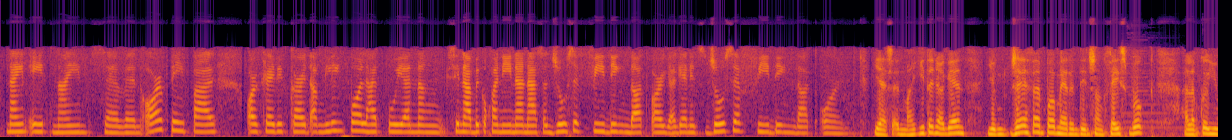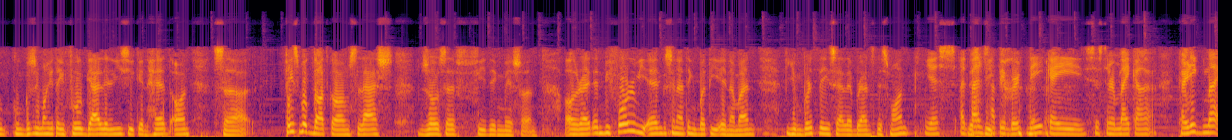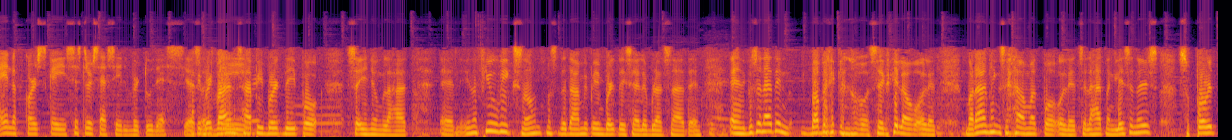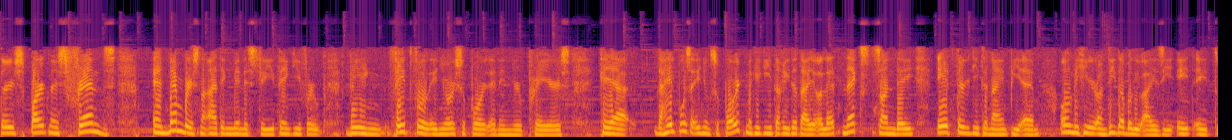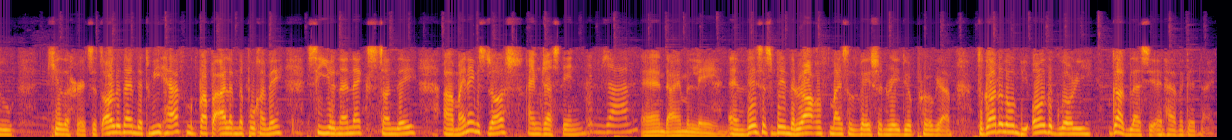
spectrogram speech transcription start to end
0916-564-9897 or PayPal or credit card. Ang link po, lahat po yan ng sinabi ko kanina nasa josephfeeding.org. Again, it's josephfeeding.org. Yes, and makikita nyo again, yung JFM po, meron din siyang Facebook. Alam ko, yung, kung gusto nyo makita yung full galleries, you can head on sa facebook.com slash Joseph Feeding Mission. Alright, and before we end, gusto nating batiin naman yung birthday celebrants this month. Yes, advance happy birthday kay Sister Micah Carigma and of course kay Sister Cecil Vertudes. Yes, happy advance birthday. happy birthday po sa inyong lahat. And in a few weeks, no, mas dadami pa yung birthday celebrants natin. And gusto natin, babalik lang ako, segay lang ako ulit. Maraming salamat po ulit sa lahat ng listeners, supporters, partners, friends, and members ng ating ministry. Thank you for being faithful in your support and in your prayers. Kaya, dahil po sa inyong support, magkikita-kita tayo ulit next Sunday, 8.30 to 9 p.m. only here on DWIZ 882 kilohertz. That's all the time that we have. Magpapaalam na po kami. See you na next Sunday. Uh, my name is Josh, I'm Justin. I'm Jam. And I'm Elaine. and this has been the Rock of My Salvation radio program. To God alone be all the glory. God bless you, and have a good night.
